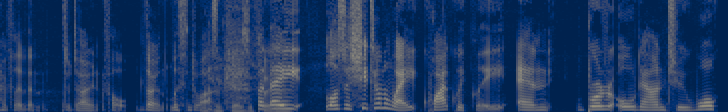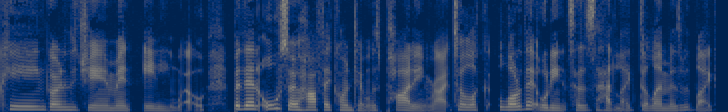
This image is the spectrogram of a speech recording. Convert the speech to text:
hopefully they don't don't, follow, don't listen to us. who cares if But they, they lost a shit ton of weight quite quickly and brought it all down to walking, going to the gym, and eating well. But then also half their content was partying, right? So like a lot of their audience has had like dilemmas with like,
